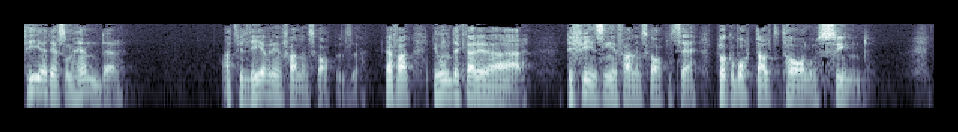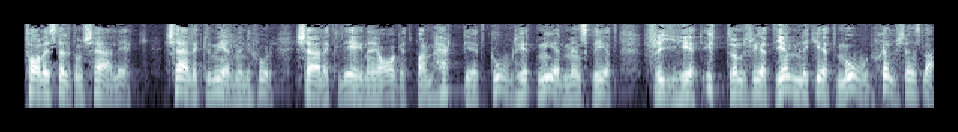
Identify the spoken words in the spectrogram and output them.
ser det som händer, att vi lever i en fallen skapelse. I alla fall, det hon deklarerar är, det finns ingen fallen skapelse. Plocka bort allt tal om synd. Tala istället om kärlek. Kärlek till medmänniskor, kärlek till det egna jaget, barmhärtighet, godhet, medmänsklighet, frihet, yttrandefrihet, jämlikhet, mod, självkänsla,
